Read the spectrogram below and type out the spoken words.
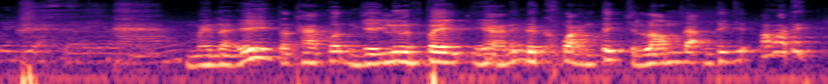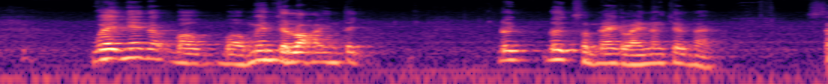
ដូចជាដែលឡើងមិនទេអីតថាគាត់និយាយលឿនពេកអានេះដូចខ្វះបន្តិចច្រឡំដាក់បន្តិចទៀតអត់ទេវែងហ្នឹងទៅបើបើមានច្រឡោះអីបន្តិចដូចដូចសំដែងកន្លែងហ្នឹងចឹងថាស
